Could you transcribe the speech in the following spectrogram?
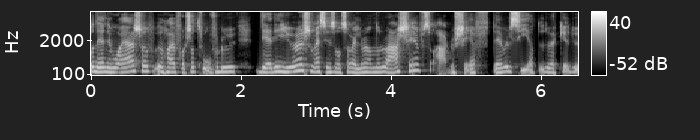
på det nivået jeg er, så har jeg fortsatt tro. For du, det de gjør, som jeg syns også er veldig bra, når du er sjef, så er du sjef. Det vil si at du er ikke du,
